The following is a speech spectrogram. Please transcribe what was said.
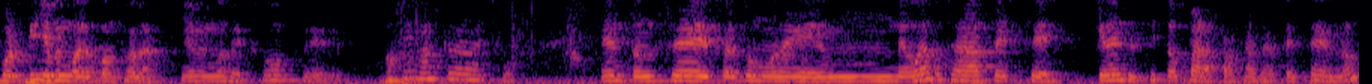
porque yo vengo de consola. Yo vengo de Xbox. sí, más que nada de Xbox. Entonces fue como de, mm, me voy a pasar a PC. ¿Qué necesito para pasarme a PC, no?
